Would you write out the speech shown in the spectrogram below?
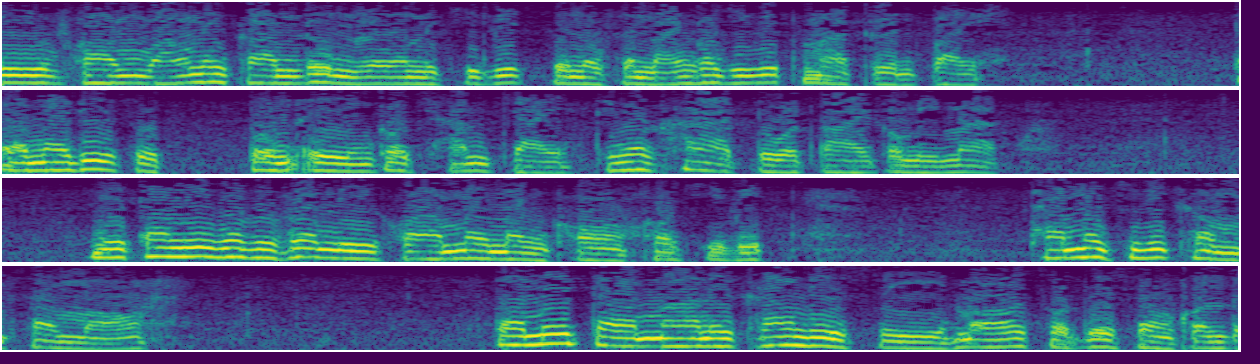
มีความหวังในการรื่นเริงในชีวิตสนุกสนานของชีวิตมากเกินไป แต่ในที่สุดตนเองก็ช้ำใจถึงว่าฆ่าตัวตายก็มีมากมีทั้งนี้ก็เป็นเพราะมีความไม่มั่นคงของชีวิตทำให้ชีวิตคำสมองตอนนี้ต่อมาในครั้งที่สี่หมอสดได้ส่งคนไป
